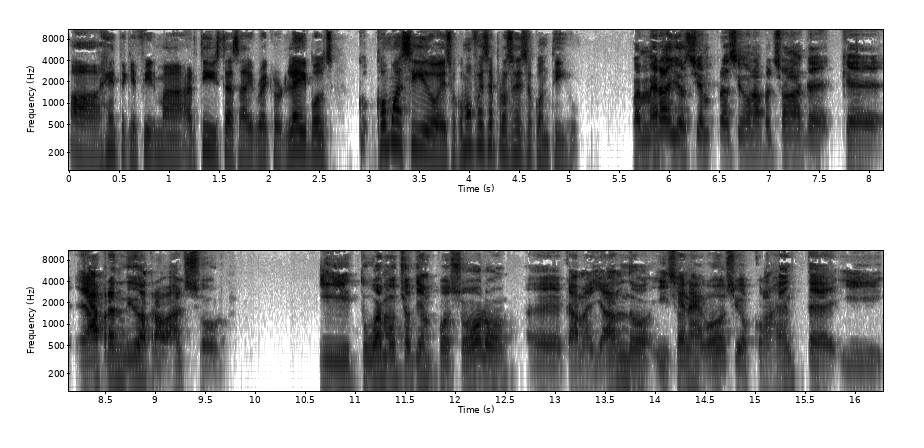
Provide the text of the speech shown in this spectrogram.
uh, gente que firma artistas, hay record labels. ¿Cómo ha sido eso? ¿Cómo fue ese proceso contigo? Pues mira, yo siempre he sido una persona que, que he aprendido a trabajar solo. Y tuve mucho tiempo solo, eh, camellando, hice negocios con gente y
